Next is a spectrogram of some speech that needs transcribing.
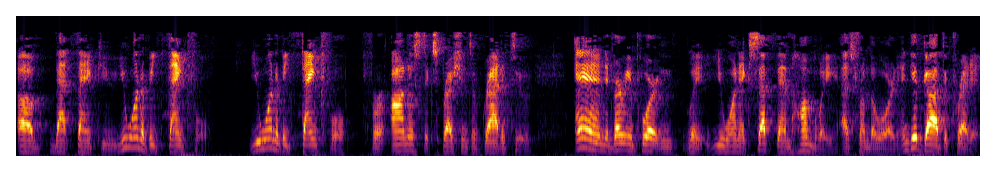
of that thank you, you want to be thankful. You want to be thankful for honest expressions of gratitude. And very importantly, you want to accept them humbly as from the Lord and give God the credit.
